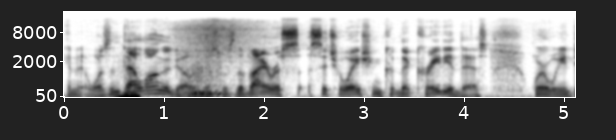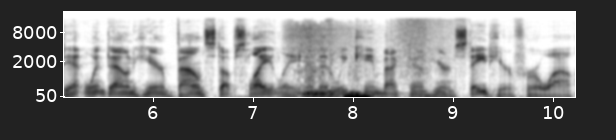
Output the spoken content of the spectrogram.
and it wasn't that long ago. This was the virus situation that created this, where we went down here, bounced up slightly, and then we came back down here and stayed here for a while.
